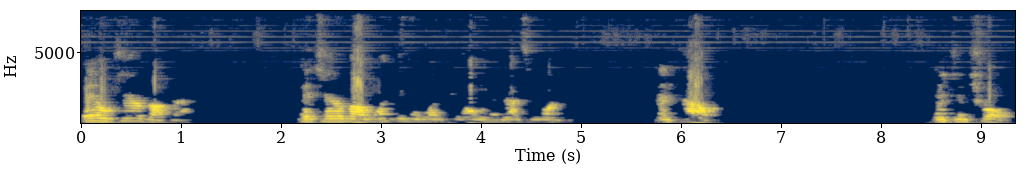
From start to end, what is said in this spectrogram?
They don't care about that. They care about one thing and one thing only, and that's money and power and control.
